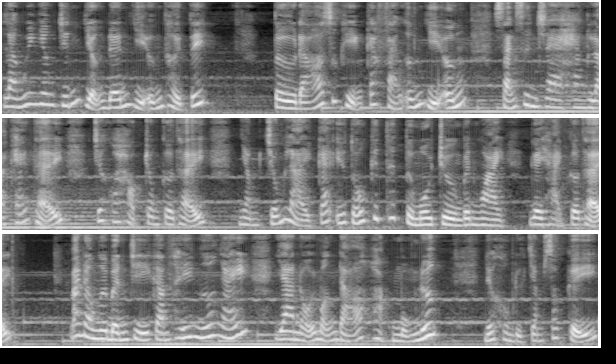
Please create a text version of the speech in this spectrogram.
là nguyên nhân chính dẫn đến dị ứng thời tiết. Từ đó xuất hiện các phản ứng dị ứng, sản sinh ra hàng loạt kháng thể, chất hóa học trong cơ thể nhằm chống lại các yếu tố kích thích từ môi trường bên ngoài gây hại cơ thể. Ban đầu người bệnh chỉ cảm thấy ngứa ngáy, da nổi mẩn đỏ hoặc mụn nước. Nếu không được chăm sóc kỹ,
